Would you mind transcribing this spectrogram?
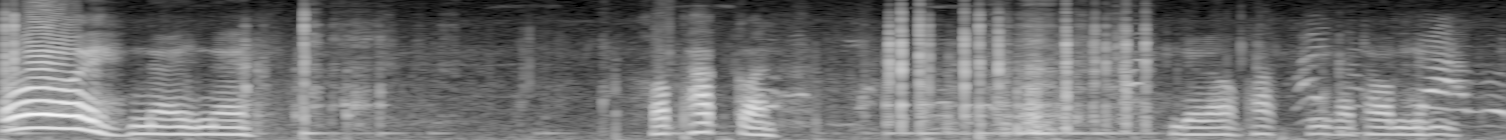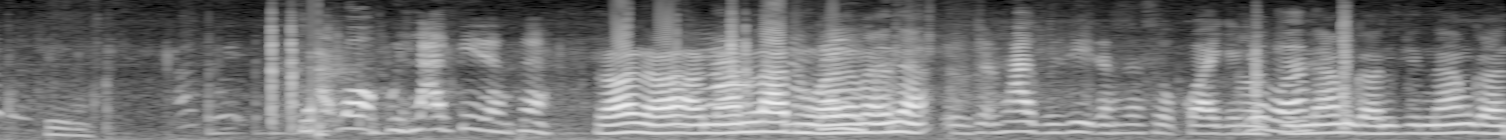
โอ้ยเหนื่อยเหนื่อยขอพักก่อน เดี๋ยวเราพักที่กระท่อมนึงที หนึง Lộ quỳ lai kia đằng xa ร้อนเหรอเอาน้ำราดหัวทำไมเนี่ย Ừ, lai quỳ gì đằng xa sổ quay chứ เอา chứ กิน hả น้ำก่อนกินน้ำก่อน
